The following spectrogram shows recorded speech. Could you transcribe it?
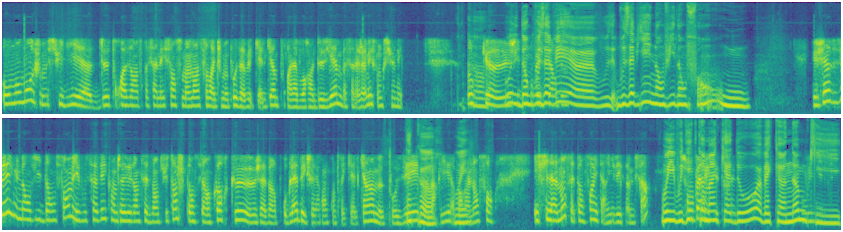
au moment où je me suis dit, euh, deux, trois ans après sa naissance, maintenant il faudrait que je me pose avec quelqu'un pour en avoir un deuxième, bah, ça n'a jamais fonctionné. Donc, oui, donc vous avez, vous, vous aviez une envie d'enfant ou J'avais une envie d'enfant, mais vous savez, quand j'avais 27-28 ans, je pensais encore que euh, j'avais un problème et que j'allais rencontrer quelqu'un, me poser, me marier, avoir oui. un enfant. Et finalement, cet enfant est arrivé comme ça. Oui, vous Son dites comme un très- cadeau avec un homme Oui. qui,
